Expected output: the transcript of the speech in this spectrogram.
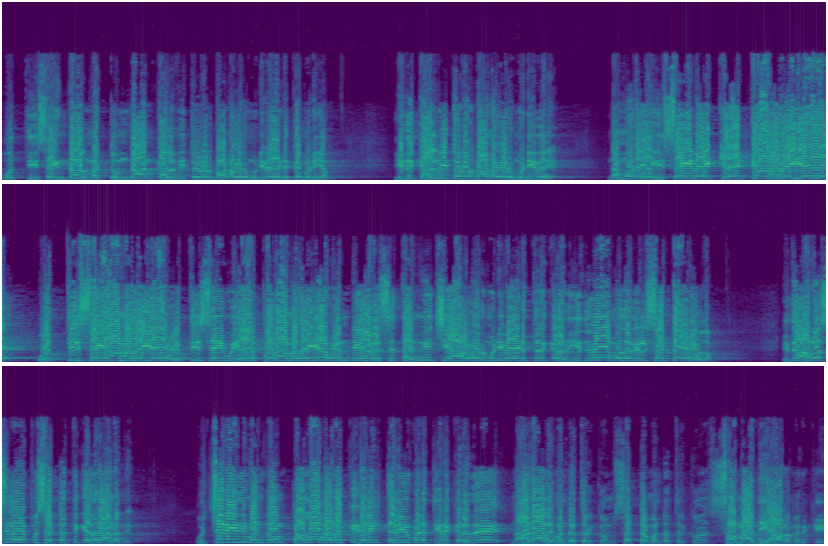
ஒத்திசைந்தால் மட்டும்தான் கல்வி தொடர்பான ஒரு முடிவை எடுக்க முடியும். இது கல்வி தொடர்பான ஒரு முடிவு. நம்முடைய இசைவை கேட்காமலேயே ஒத்திசையாமலேயே ஒத்திசைவு ஏற்படாமலேயே ஒன்றிய அரசு தன்னிச்சையாக ஒரு முடிவை எடுத்திருக்கிறது. இதுவே முதலில் சட்டவிரோதம். இது அரசியலமைப்பு சட்டத்துக்கு எதிரானது. உச்ச நீதிமன்றம் பல வழக்குகளில் தெளிவுபடுத்தி இருக்கிறது. நாடாளுமன்றத்திற்கும் சட்டமன்றத்திற்கும் சம அதிகாரம் இருக்கு.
